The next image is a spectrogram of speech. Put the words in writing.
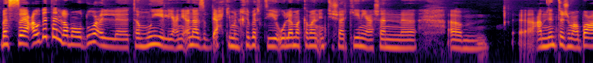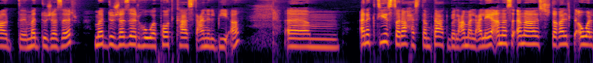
بس عودة لموضوع التمويل يعني أنا إذا بدي أحكي من خبرتي ولما كمان انت شاركيني عشان عم ننتج مع بعض مد جزر مد جزر هو بودكاست عن البيئة. أنا كتير صراحة استمتعت بالعمل عليه. أنا أنا اشتغلت أول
